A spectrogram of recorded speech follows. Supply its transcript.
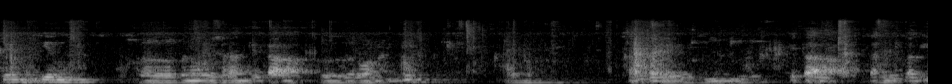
Mungkin eh, penelusuran kita ke ruangan ini eh, sampai kita lanjut lagi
